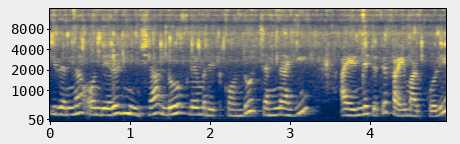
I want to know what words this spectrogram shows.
ಇದನ್ನು ಒಂದು ಎರಡು ನಿಮಿಷ ಲೋ ಫ್ಲೇಮಲ್ಲಿ ಇಟ್ಕೊಂಡು ಚೆನ್ನಾಗಿ ಆ ಎಣ್ಣೆ ಜೊತೆ ಫ್ರೈ ಮಾಡ್ಕೊಳ್ಳಿ.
